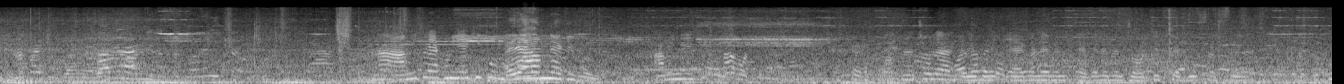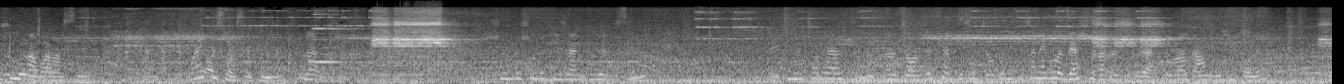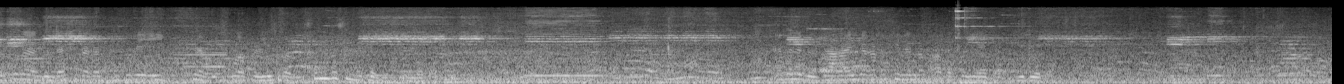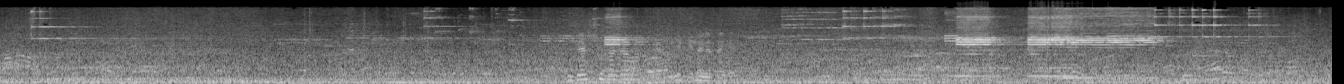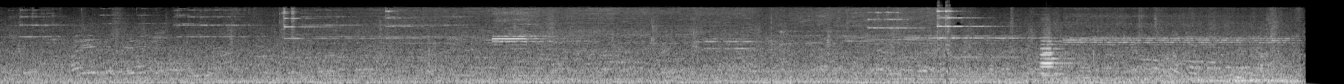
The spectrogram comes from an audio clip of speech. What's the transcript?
না আমি তো এখন নিয়ে কি করব? এখন নিয়ে কি বলব আমি নিয়ে কি করব? আপনারা চলে আসবেন এখানে অ্যাভেলেবেল অ্যাভেলেবেল জর্জেট ফেব্রিক্স আছে তারপর কুসুম কাবার আছে অনেক কিছু আছে এখানে। সুন্দর সুন্দর ডিজাইনগুলো আছে। এখানে চলে আসবেন জর্জের ফ্যাব্রিকের যত নিতে চান এগুলো দেড়শো ভিতরে আছে ওরা দাম বেশি বলে। তো দেড়শো টাকার ভিতরে এই ফ্যাব্রিকগুলো আপনি নিতে পারবেন। সুন্দর সুন্দর ফ্যাব্রিকগুলো অ্যাভেলেবেল যারা এই জায়গাটা কিনেন না তাদের জন্য এটা ভিডিওটা। দেড়শো টাকা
